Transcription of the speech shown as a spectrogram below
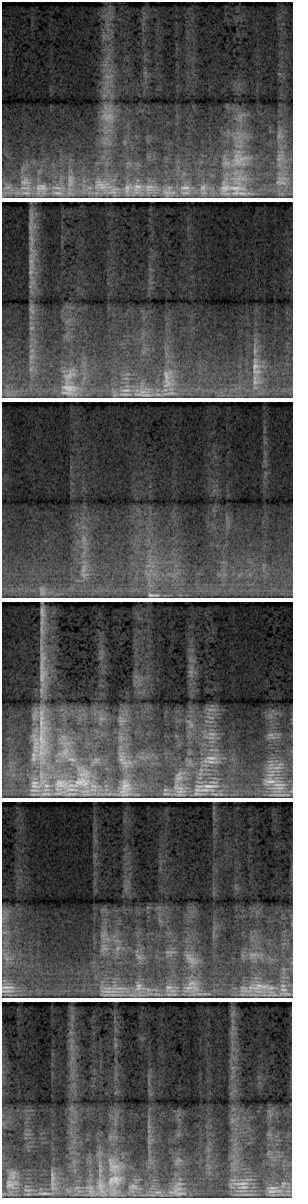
Eisenbahnkreuzungen. Wobei der Musterprozess mit Kreuzberg geführt Gut, kommen wir zum nächsten Punkt. Vielleicht hat der eine oder andere schon gehört, die Volksschule äh, wird demnächst fertiggestellt werden. Es wird eine Eröffnung stattfinden, beziehungsweise ein Tag der offenen Tür. Und der wird am 17.05.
